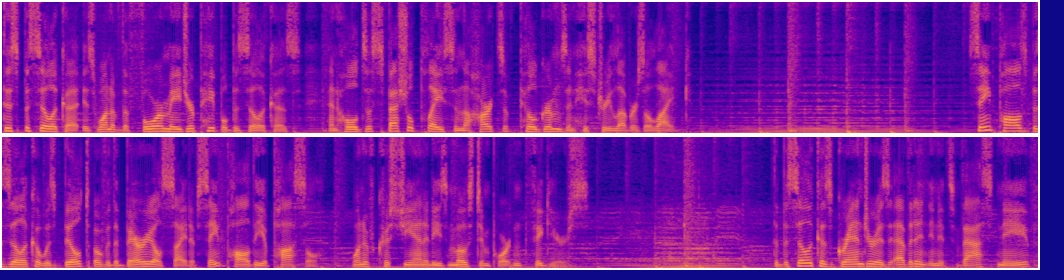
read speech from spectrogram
This basilica is one of the four major papal basilicas and holds a special place in the hearts of pilgrims and history lovers alike. St. Paul's Basilica was built over the burial site of St. Paul the Apostle, one of Christianity's most important figures. The basilica's grandeur is evident in its vast nave,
